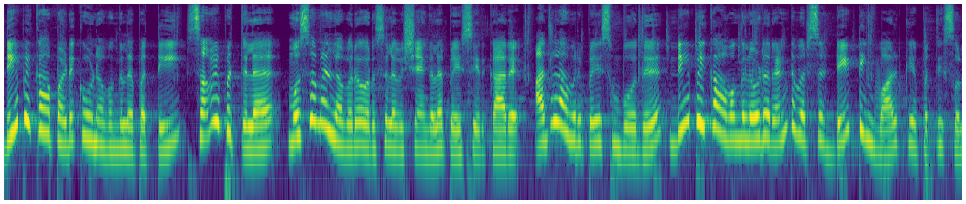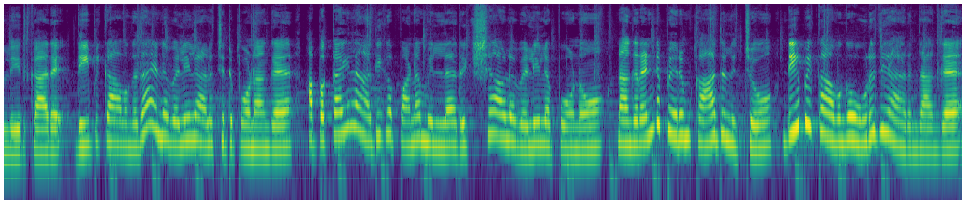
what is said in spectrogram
தீபிகா படுகோன் பத்தி சமீபத்துல முசமில் அவர் ஒரு சில விஷயங்களை பேசியிருக்காரு. அதுல அவர் பேசும்போது தீபிகா அவங்களோட ரெண்டு வருஷம் டேட்டிங் வாழ்க்கைய பத்தி சொல்லியிருக்காரு. தீபிகா அவங்க தான் என்ன வெளியில அழைச்சிட்டு போனாங்க. அப்ப கையில அதிக பணம் இல்ல ரிக்ஷாவுல வெளியில போனோம். நாங்க ரெண்டு பேரும் காதலிச்சோம். தீபிகா அவங்க உறுதியா இருந்தாங்க.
